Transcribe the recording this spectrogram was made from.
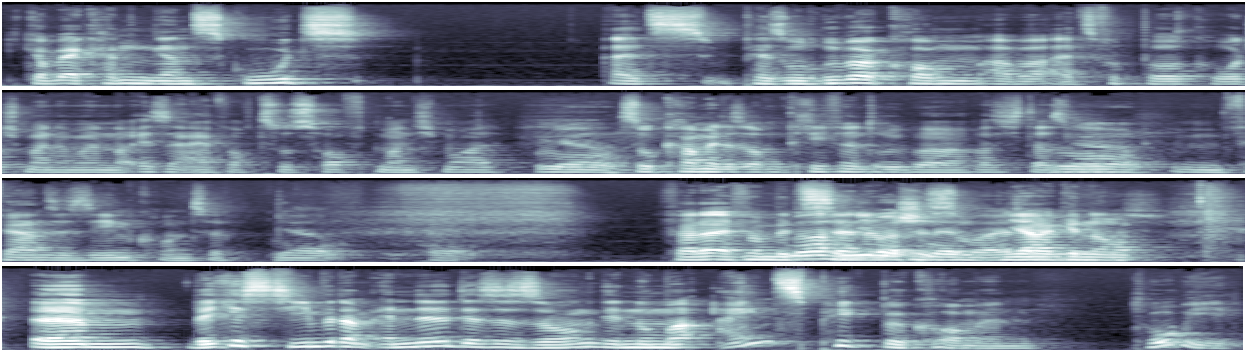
Ich glaube, er kann ganz gut als Person rüberkommen, aber als Football-Coach, meiner Meinung nach, ist er einfach zu soft manchmal. Ja. So kam mir das auch in Cleveland rüber, was ich da so Ja. im Fernsehen sehen konnte. ja. Fährt er einfach mit Machen lieber schnell weiter, Ja, genau. ich. Ähm, welches Team wird am Ende der Saison den Nummer 1 Pick bekommen? Tobi.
